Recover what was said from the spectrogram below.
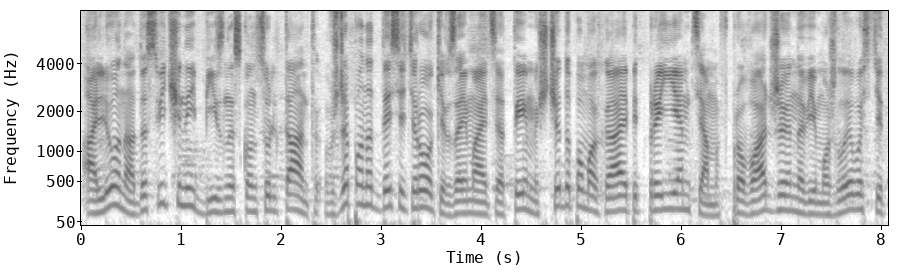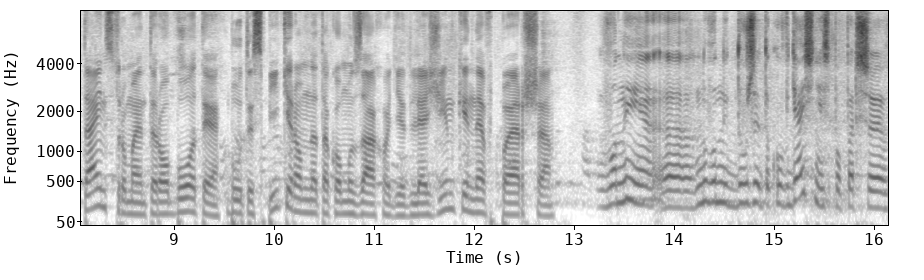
Альона досвідчений бізнес-консультант. Вже понад 10 років займається тим, що допомагає підприємцям, впроваджує нові можливості та інструменти роботи. Бути спікером на такому заході для жінки не вперше. Вони е, ну вони дуже таку вдячність, по-перше, е,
